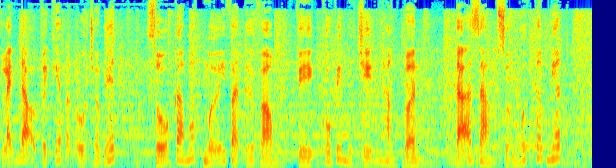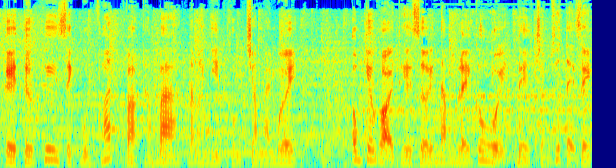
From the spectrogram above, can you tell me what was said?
Lãnh đạo WHO cho biết số ca mắc mới và tử vong vì COVID-19 hàng tuần đã giảm xuống mức thấp nhất kể từ khi dịch bùng phát vào tháng 3 năm 2020. Ông kêu gọi thế giới nắm lấy cơ hội để chấm dứt đại dịch.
